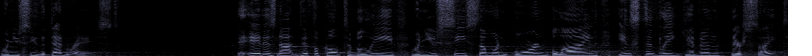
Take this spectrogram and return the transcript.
when you see the dead raised. It is not difficult to believe when you see someone born blind instantly given their sight.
